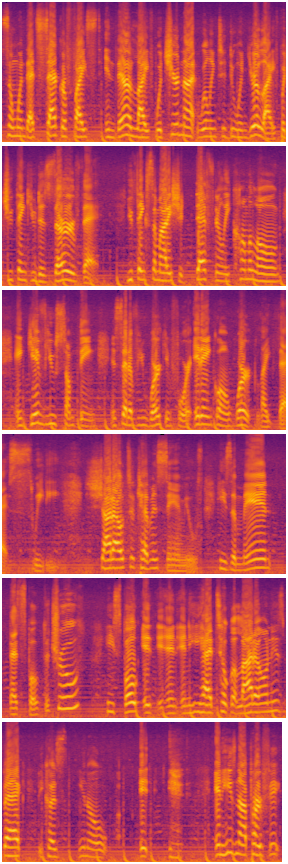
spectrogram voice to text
someone that sacrificed in their life what you're not willing to do in your life, but you think you deserve that. You think somebody should definitely come along and give you something instead of you working for it. It ain't gonna work like that, sweetie. Shout out to Kevin Samuels. He's a man that spoke the truth. He spoke it and, and he had took a lot on his back because, you know, it and he's not perfect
